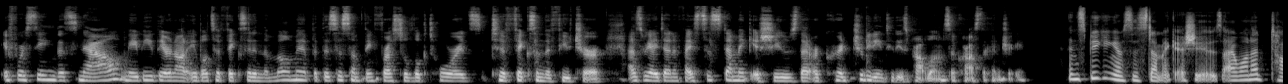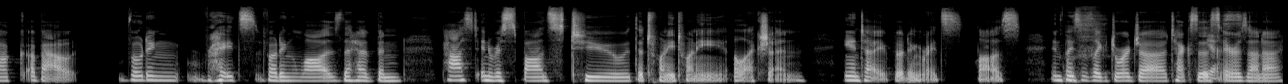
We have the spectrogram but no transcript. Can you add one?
if we're seeing this now, maybe they're not able to fix it in the moment, but this is something for us to look towards to fix in the future as we identify systemic issues that are contributing to these problems across the country. And speaking of systemic issues, I want to talk about voting rights, voting laws that have been passed in response to the 2020 election anti voting rights laws in places like Georgia, Texas, yes. Arizona.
